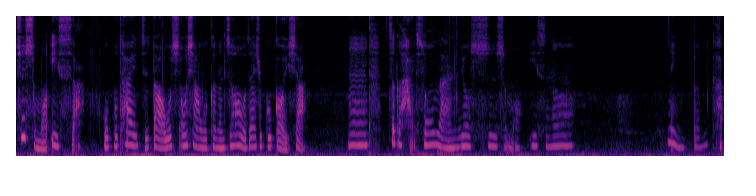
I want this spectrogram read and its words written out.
是什么意思啊？我不太知道，我想我想我可能之后我再去 Google 一下。嗯，这个海松兰又是什么意思呢？令本卡，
